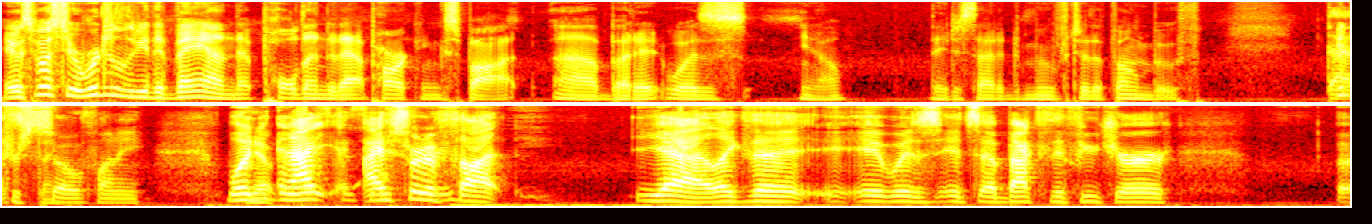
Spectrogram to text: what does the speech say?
it was supposed to originally be the van that pulled into that parking spot uh, but it was you know they decided to move to the phone booth that's Interesting. so funny. Well, Yep. and I I sort of thought, yeah, like the it was it's a Back to the Future. Uh,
